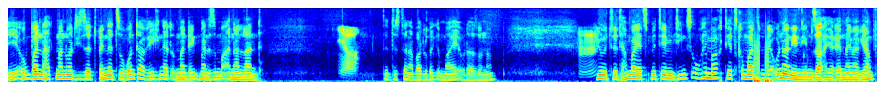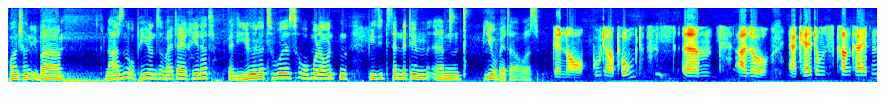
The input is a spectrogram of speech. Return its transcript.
Eh, Irgendwann hat man nur diese, wenn das so runterregnet und man denkt, man ist im anderen Land. Ja. Das ist dann aber, glaube ich, im Mai oder so, ne? Mhm. Gut, das haben wir jetzt mit dem Dings auch gemacht. Jetzt kommen wir zu der unangenehmen Sache, Herr Rennheimer. Wir haben vorhin schon über Nasen-OP und so weiter geredet. Wenn die Höhle zu ist, oben oder unten, wie sieht es denn mit dem ähm, Biowetter aus? Genau, guter Punkt. Ähm, also Erkältungskrankheiten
